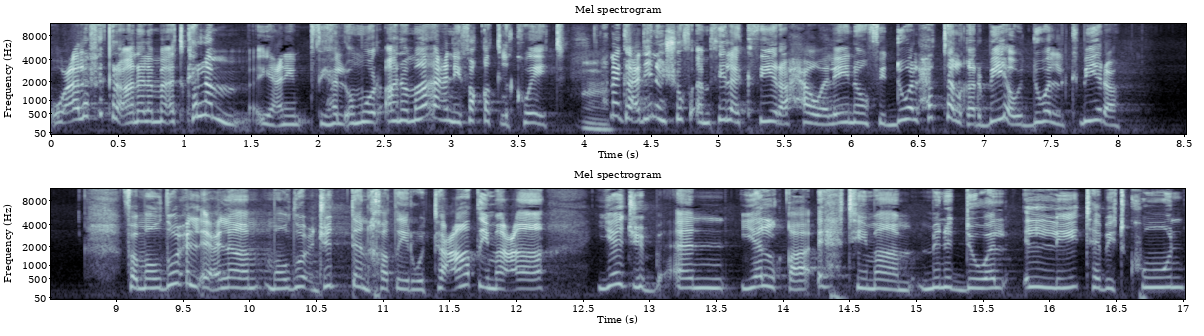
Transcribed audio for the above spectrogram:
وعلى فكرة أنا لما أتكلم يعني في هالأمور أنا ما أعني فقط الكويت، مم. إحنا قاعدين نشوف أمثلة كثيرة حوالينا وفي الدول حتى الغربية والدول الكبيرة. فموضوع الإعلام موضوع جدا خطير والتعاطي معه يجب أن يلقى اهتمام من الدول اللي تبي تكون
